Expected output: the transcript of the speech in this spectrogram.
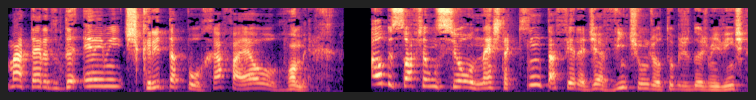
Matéria do The Enemy, escrita por Rafael Homer. A Ubisoft anunciou nesta quinta-feira, dia 21 de outubro de 2020,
